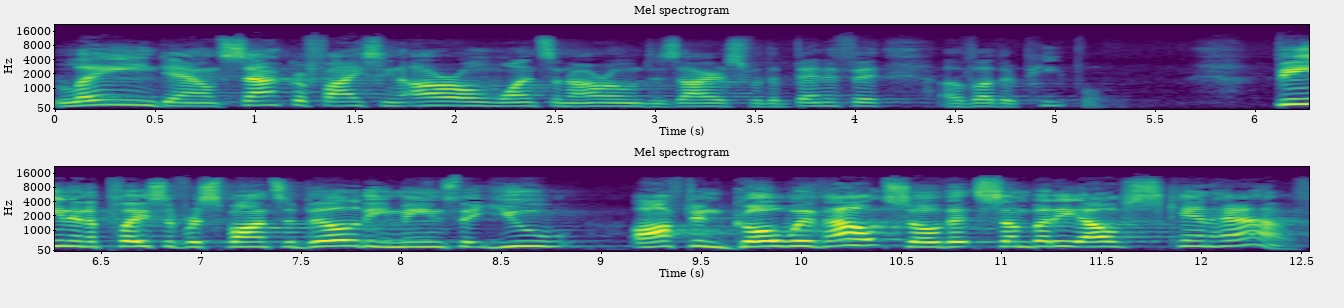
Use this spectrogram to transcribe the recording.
laying down, sacrificing our own wants and our own desires for the benefit of other people. Being in a place of responsibility means that you often go without so that somebody else can have.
